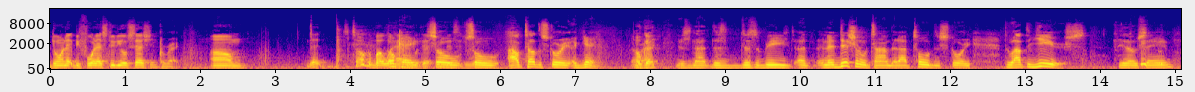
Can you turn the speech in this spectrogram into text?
doing that before that studio session. Correct. Um, that, talk about what happened with that. so with that so I'll tell the story again. Okay. right? This is not this. This will be a, an additional time that I've told this story throughout the years. You know what I'm saying?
